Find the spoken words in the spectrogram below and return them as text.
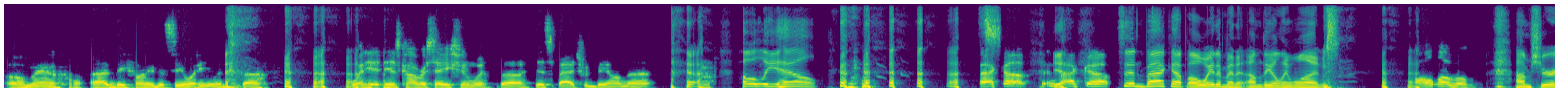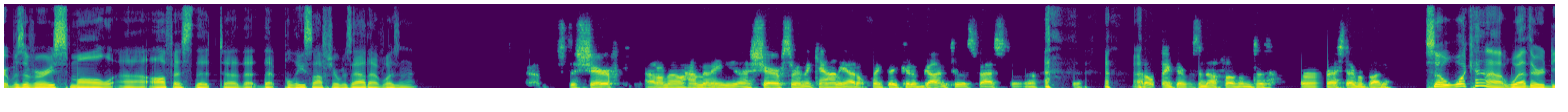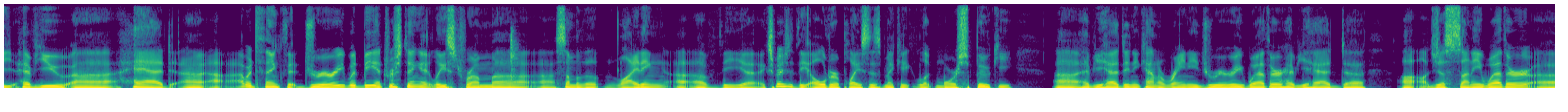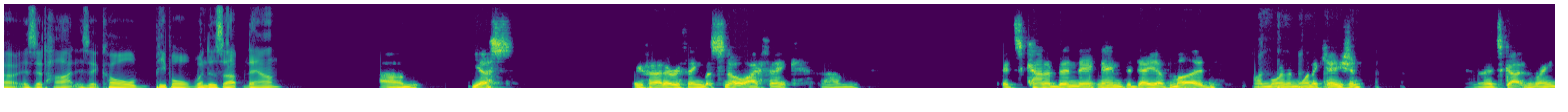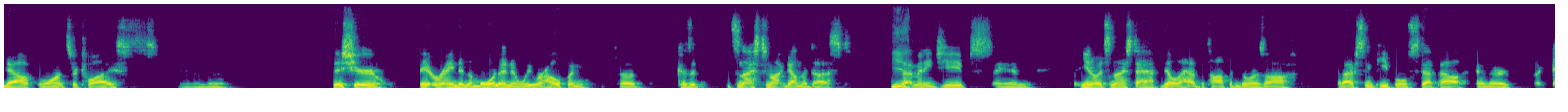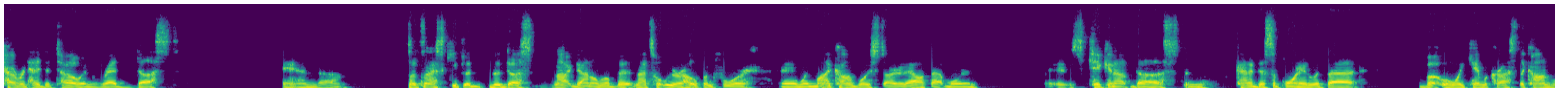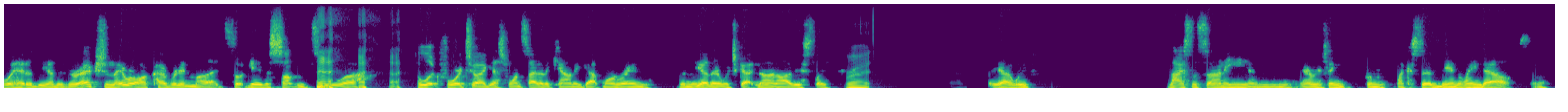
oh man, that'd be funny to see what he would, uh, what his conversation with uh, dispatch would be on that. Holy hell! back up, send yeah. back up, send back up. Oh wait a minute, I'm the only one. All of them. I'm sure it was a very small uh, office that uh, that that police officer was out of, wasn't it? the sheriff. I don't know how many uh, sheriffs are in the county. I don't think they could have gotten to us fast enough. I don't think there was enough of them to arrest everybody. So, what kind of weather you, have you uh, had? Uh, I would think that dreary would be interesting, at least from uh, uh some of the lighting uh, of the, uh, especially the older places, make it look more spooky. Have you had any kind of rainy, dreary weather? Have you had just sunny weather? is it hot? Is it cold? People windows up, down? Um, yes, we've had everything but snow. I think um, it's kind of been nicknamed the Day of Mud on more than one occasion, and uh, it's gotten rained out once or twice. And uh, this year, it rained in the morning, and we were hoping to because it, it's nice to knock down the dust. Yeah. That many jeeps, and you know, it's nice to have, be able to have the top and doors off. But I've seen people step out and they're like, covered head to toe in red dust and uh, so it's nice to keep the, the dust knocked down a little bit. And that's what we were hoping for. And when my convoy started out that morning, it was kicking up dust and kind of disappointed with that. But when we came across the convoy headed the other direction, they were all covered in mud. So it gave us something to uh, to look forward to. I guess one side of the county got more rain than the other, which got none, obviously. Right. But yeah, we've nice and sunny and everything from, like I said, being rained out. So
